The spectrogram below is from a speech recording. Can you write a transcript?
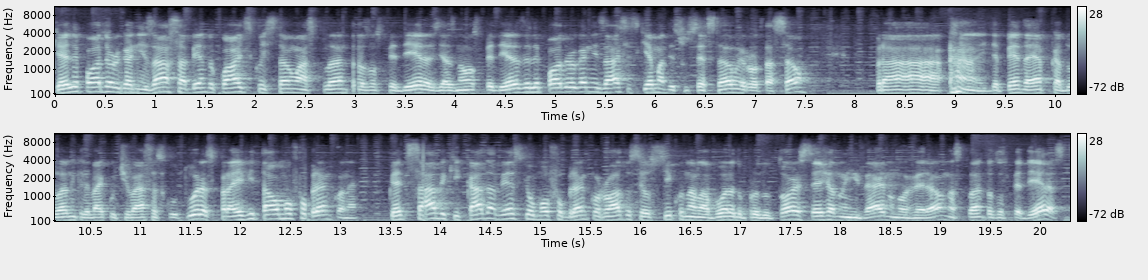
Que ele pode organizar, sabendo quais são as plantas hospedeiras e as não hospedeiras, ele pode organizar esse esquema de sucessão e rotação para depende da época do ano que ele vai cultivar essas culturas para evitar o mofo branco, né? Porque a gente sabe que cada vez que o mofo branco roda o seu ciclo na lavoura do produtor, seja no inverno, no verão, nas plantas hospedeiras,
